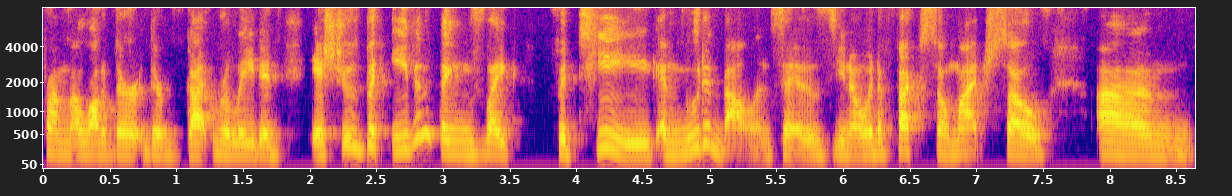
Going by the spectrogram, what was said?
from a lot of their, their gut related issues, but even things like fatigue and mood imbalances, you know, it affects so much. So, um,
